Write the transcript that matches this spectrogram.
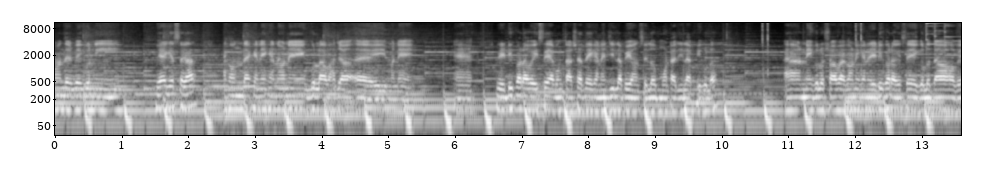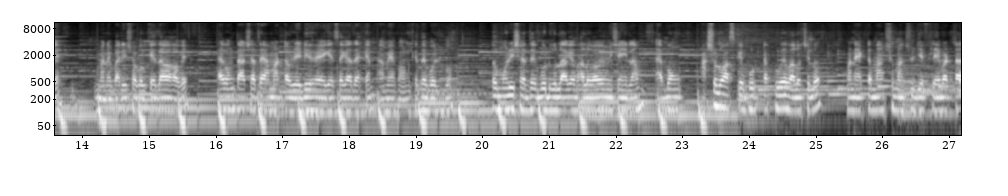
আমাদের বেগুনি হয়ে গেছে গা। এখন দেখেন এখানে অনেকগুলা ভাজা, এই মানে রেডি করা হয়েছে এবং তার সাথে এখানে জিলাপি আনছিল, মোটা জিলাপিগুলো এখন এগুলো সব এখন এখানে রেডি করা হয়েছে, এগুলো দেওয়া হবে মানে বাড়ির সকলকে দেওয়া হবে। এবং তার সাথে আমারটাও রেডি হয়ে গেছে গা, দেখেন, আমি এখন খেতে বসবো। তো মুড়ির সাথে বুটগুলো আগে ভালোভাবে মিশিয়ে নিলাম এবং আসলেও আজকে বুটটা খুবই ভালো ছিল। মানে একটা মাংস মাংস যে ফ্লেভারটা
